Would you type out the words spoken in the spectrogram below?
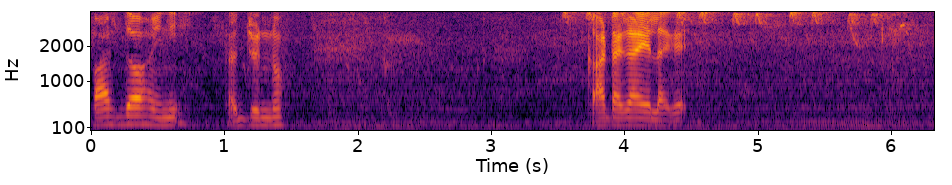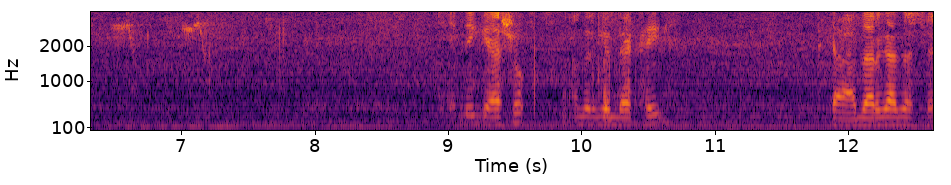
বাঁশ দেওয়া হয়নি, তার জন্য কাটা গায়ে লাগে। এদিকে আসো আমাদেরকে দেখাই। আদার গাছ আছে।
